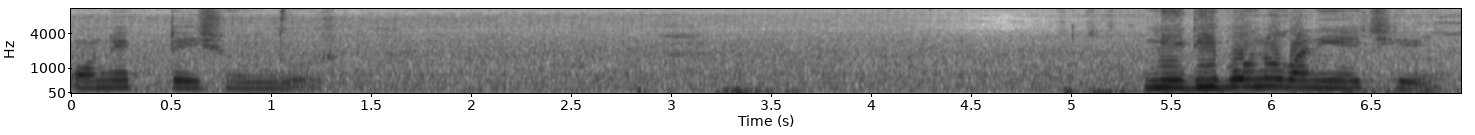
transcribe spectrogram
অনেকটাই সুন্দর। নিধিবনও বানিয়েছে।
